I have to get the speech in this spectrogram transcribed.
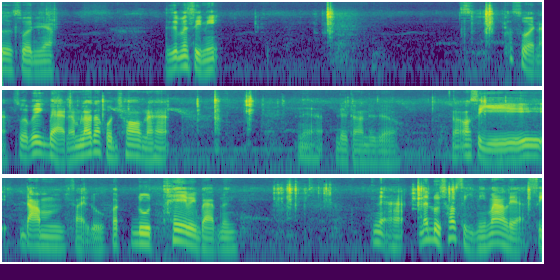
อ สวยดีนะหรือจะเป็นสีนี้ ก็สวยนะ สวยไปอีกแบบนะแล้วแต่คนชอบนะฮะ เนี่ยฮะเดี๋ยวเดี๋ยวเดี๋ยวแล้วเอาสีดำใส่ดูก็ดูเท่อีกแบบหนึ่งเนี่ยฮะน่าดูชอบสีนี้มากเลยอะสี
